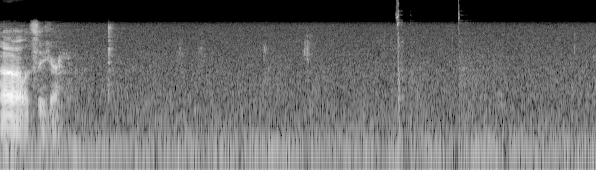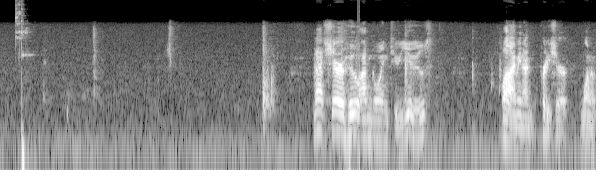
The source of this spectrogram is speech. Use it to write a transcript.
Uh, let's see here. Not sure who I'm going to use. Well, I mean, I'm pretty sure one of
